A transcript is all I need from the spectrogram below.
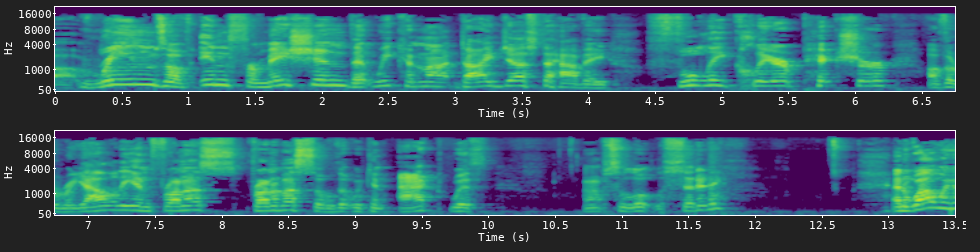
uh, reams of information that we cannot digest to have a fully clear picture of the reality in front of us, front of us so that we can act with absolute lucidity. And while we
